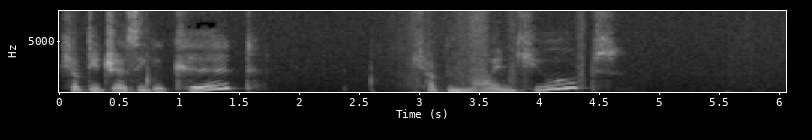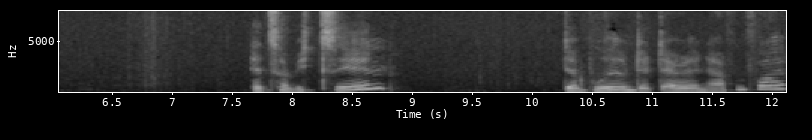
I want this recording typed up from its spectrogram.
Ich habe die Jessie gekillt. Ich habe neun Cubes. Jetzt habe ich zehn. Der Bull und der Daryl nerven voll.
